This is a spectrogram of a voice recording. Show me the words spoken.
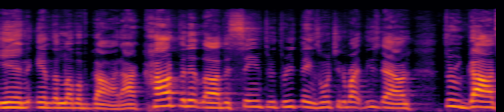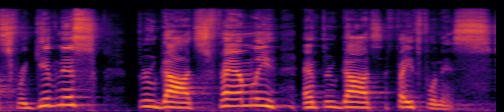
in, in the love of God. Our confident love is seen through three things. I want you to write these down through God's forgiveness, through God's family, and through God's faithfulness.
